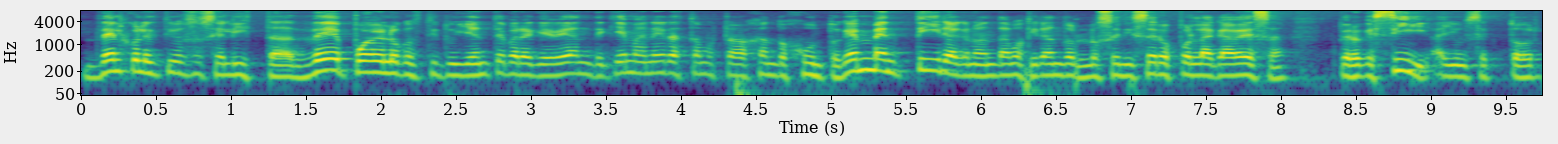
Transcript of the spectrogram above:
del Colectivo Socialista, de Pueblo Constituyente, para que vean de qué manera estamos trabajando juntos. Que es mentira que nos andamos tirando los ceniceros por la cabeza, pero que sí hay un sector,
